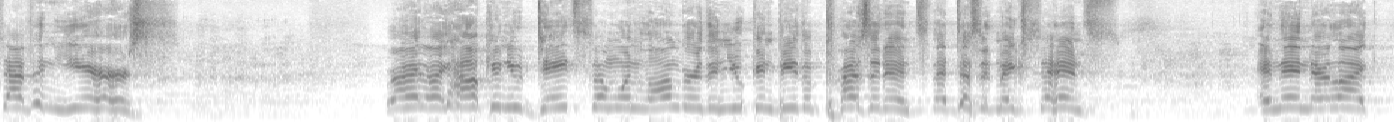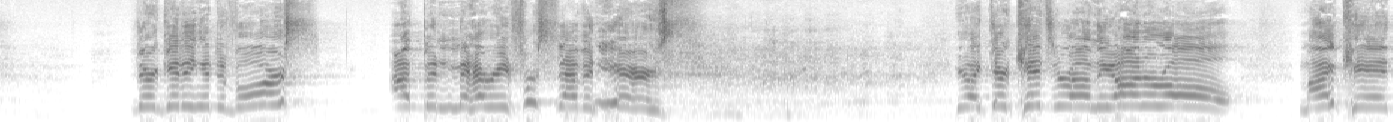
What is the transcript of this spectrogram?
seven years right? Like, how can you date someone longer than you can be the president? That doesn't make sense. And then they're like, they're getting a divorce? I've been married for seven years. You're like, their kids are on the honor roll. My kid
